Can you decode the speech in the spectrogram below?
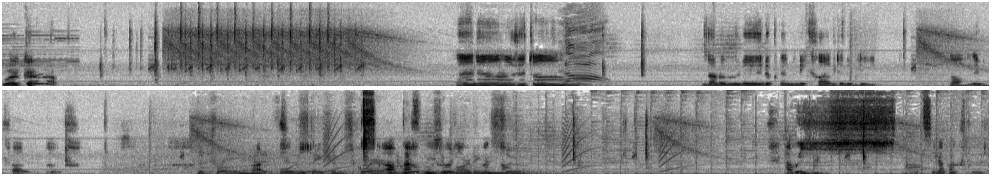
Wake up! Non, je tombe. Dans le volet de plein demi-crâne, de l'oubli. Non, pff. The train Ah, Alors, par contre, je departing maintenant. Ah oui C'est là-bas que je dois aller.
